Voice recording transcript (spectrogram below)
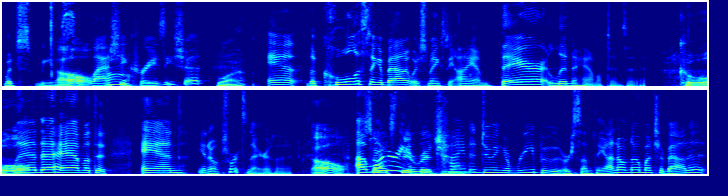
which means Oh. flashy, Oh. crazy shit. What? And the coolest thing about it, which makes me I am there. Linda Hamilton's in it. Cool. Linda Hamilton and you know Schwarzenegger's in it. Oh, I'm So it's wondering the if original? they're kind of doing a reboot or something. I don't know much about it.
